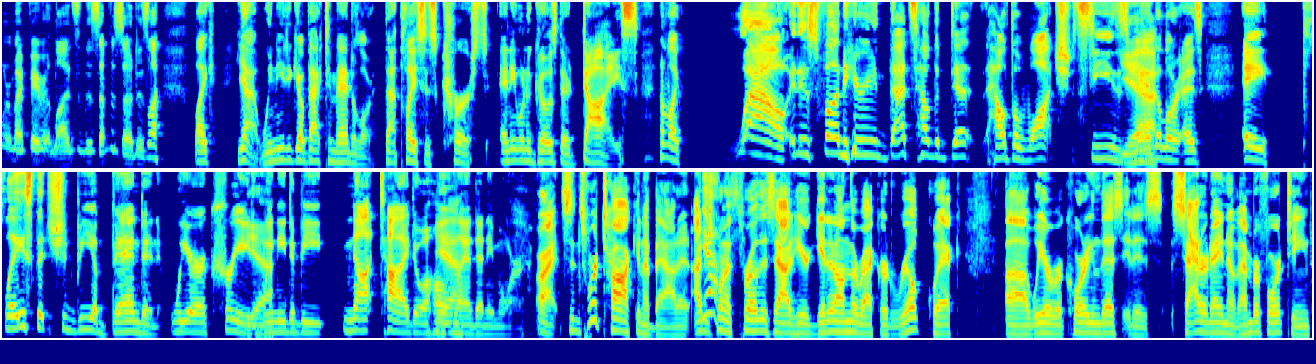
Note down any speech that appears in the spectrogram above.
one of my favorite lines in this episode is like, like, yeah, we need to go back to Mandalore. That place is cursed. Anyone who goes there dies. I'm like, wow, it is fun hearing that's how the de- how the Watch sees Yeah. Mandalore as a place that should be abandoned. We are a creed. Yeah. We need to be not tied to a homeland anymore. All right, since we're talking about it, I just want to throw this out here, get it on the record real quick. Uh, we are recording this. It is Saturday, November 14th.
